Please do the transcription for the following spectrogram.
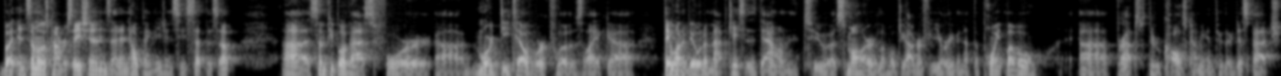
But in some of those conversations and in helping agencies set this up, uh, some people have asked for uh, more detailed workflows like uh, they want to be able to map cases down to a smaller level geography or even at the point level, uh, perhaps through calls coming in through their dispatch.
